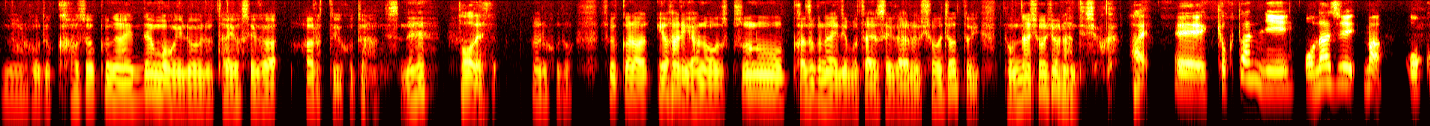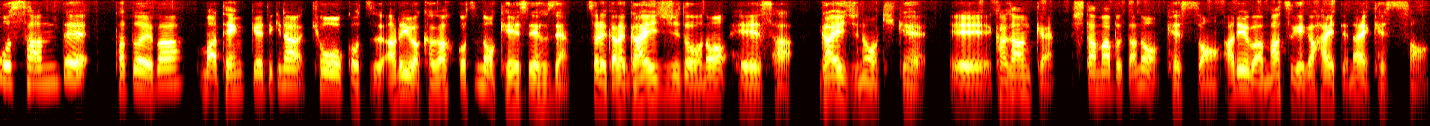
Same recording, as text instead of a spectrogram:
なるほど家族内でもいろいろ多様性があるということなんですね。そうですなるほど。それからやはりあのその家族内でも多様性がある症状というどんな症状なんでしょうか？はい。えー、極端に同じまあお子さんで例えば、まあ、典型的な胸骨あるいは下顎骨の形成不全それから外耳道の閉鎖外耳の奇形、えー、下眼瞼下まぶたの欠損あるいはまつげが生えてない欠損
